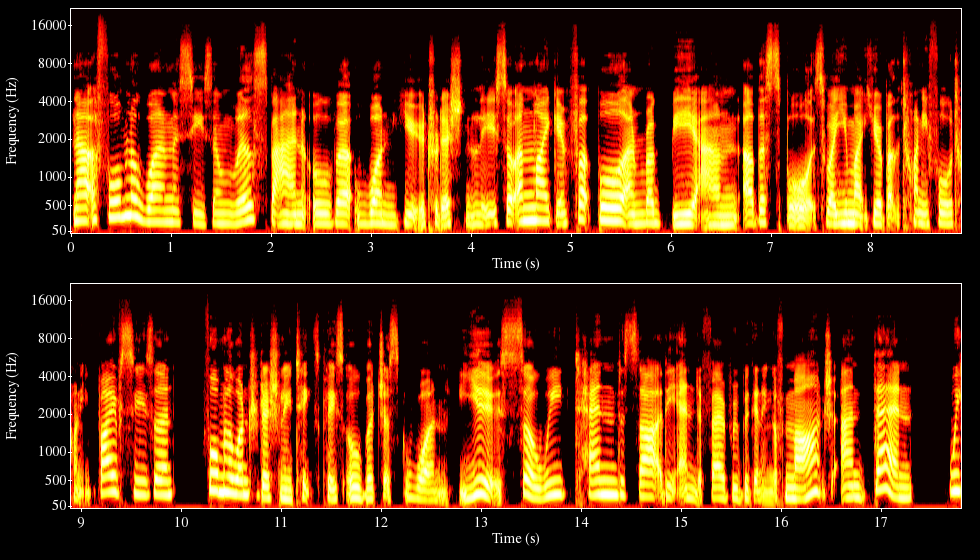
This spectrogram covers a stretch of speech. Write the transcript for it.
Now, a Formula One season will span over one year traditionally. So, unlike in football and rugby and other sports where you might hear about the 24 25 season, Formula One traditionally takes place over just one year. So we tend to start at the end of February, beginning of March, and then we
